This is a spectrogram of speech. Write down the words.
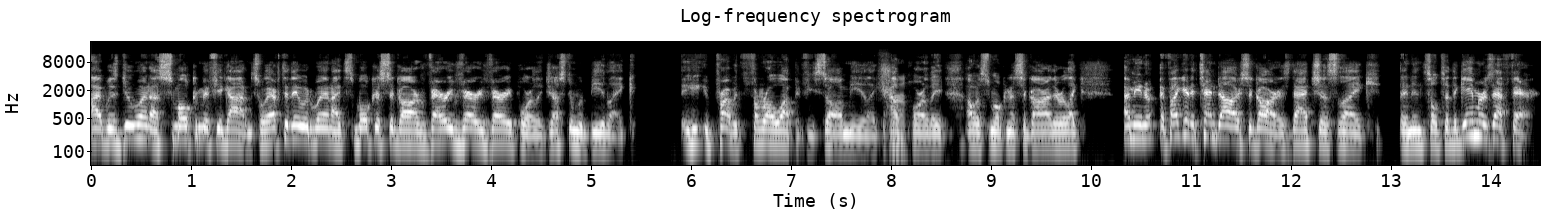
I was doing a smoke 'em if you got 'em. So after they would win, I'd smoke a cigar very, very, very poorly. Justin would be like, he'd probably throw up if he saw me, like how poorly I was smoking a cigar. They were like, I mean, if I get a $10 cigar, is that just like an insult to the game or is that fair?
